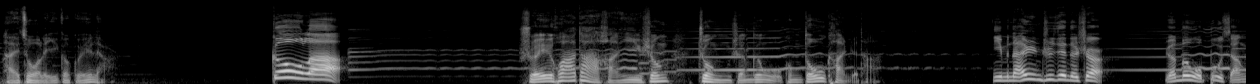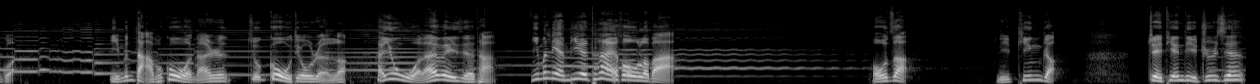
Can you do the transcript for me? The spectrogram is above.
还做了一个鬼脸。够了！水花大喊一声，众神跟悟空都看着他。你们男人之间的事儿，原本我不想管。你们打不过我男人就够丢人了，还用我来威胁他？你们脸皮也太厚了吧！猴子，你听着，这天地之间，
